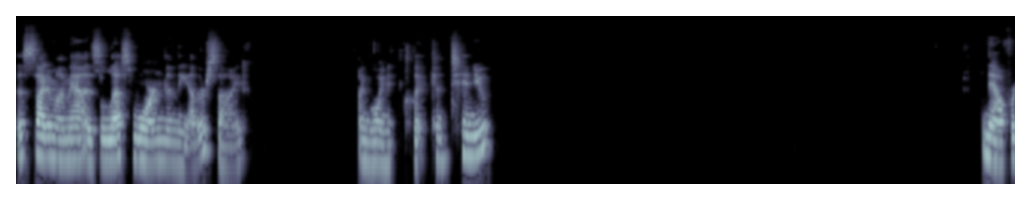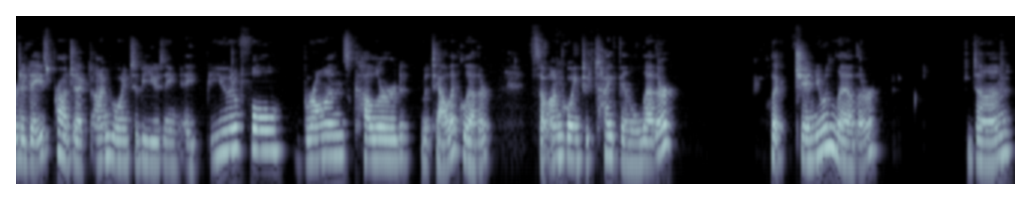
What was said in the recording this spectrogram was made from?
This side of my mat is less worn than the other side. I'm going to click continue. Now for today's project, I'm going to be using a beautiful bronze colored metallic leather. So I'm going to type in leather, click genuine leather, done,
